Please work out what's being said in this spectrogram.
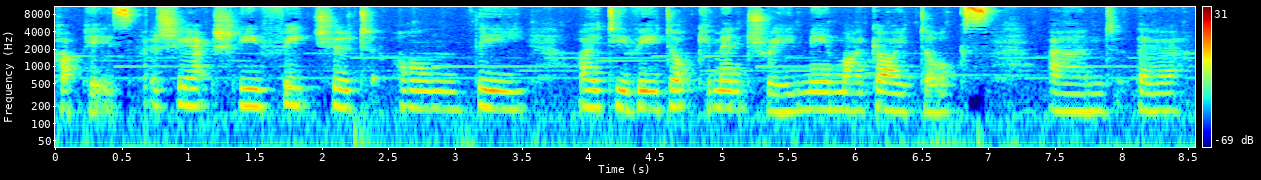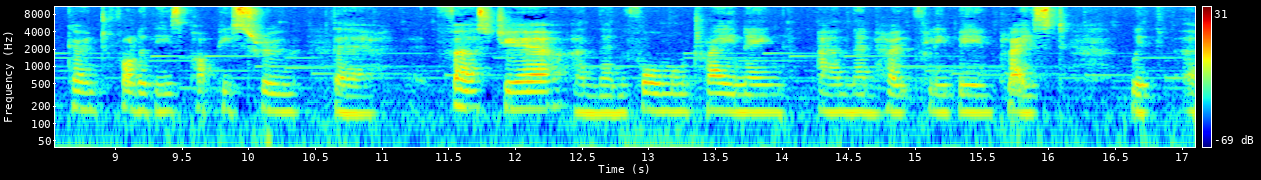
puppies. She actually featured on the ITV documentary Me and My Guide Dogs, and they're going to follow these puppies through their first year and then formal training, and then hopefully being placed with a,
